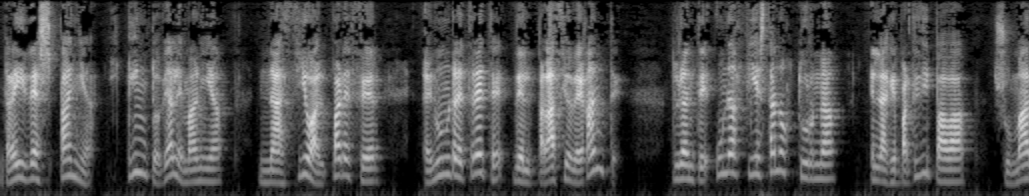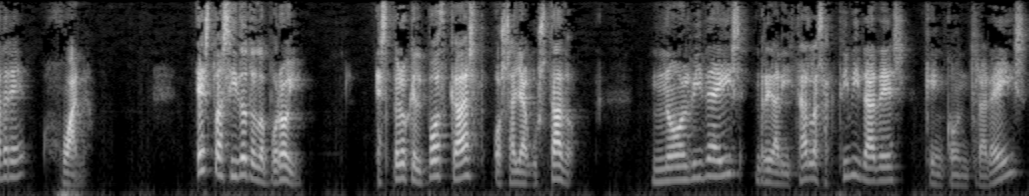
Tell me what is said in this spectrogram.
rey de España y quinto de Alemania, nació al parecer en un retrete del Palacio de Gante, durante una fiesta nocturna en la que participaba su madre Juana. Esto ha sido todo por hoy. Espero que el podcast os haya gustado. No olvidéis realizar las actividades que encontraréis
